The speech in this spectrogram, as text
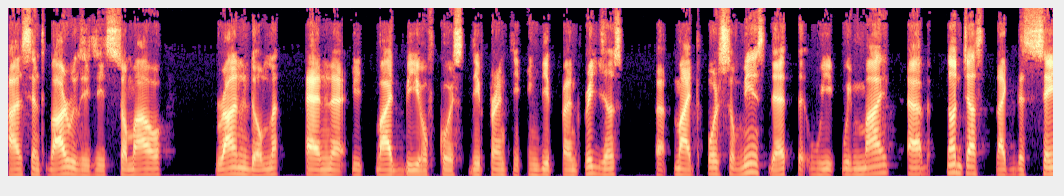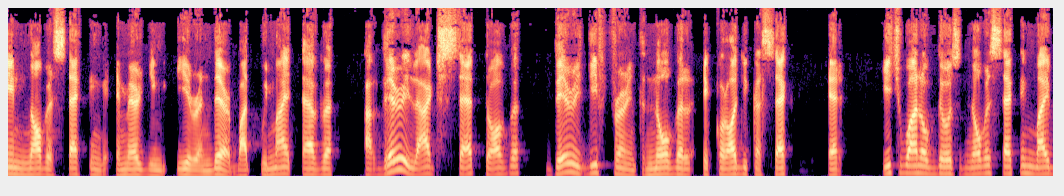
ancient viruses is somehow random and it might be, of course, different in different regions. Might also means that we, we might have not just like the same novel setting emerging here and there, but we might have a, a very large set of very different novel ecological. And each one of those novel settings might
